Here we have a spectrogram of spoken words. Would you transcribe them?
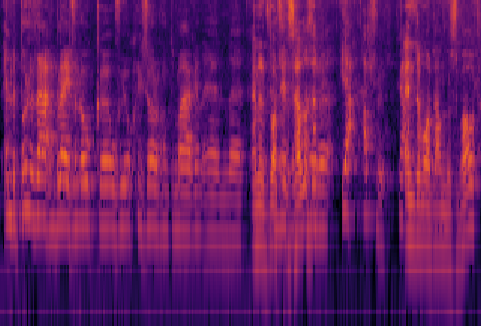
En de pullendagen blijven ook, uh, hoef je ook geen zorgen om te maken. En, uh, En het wordt en gezelliger ja, absoluut. Ja. en er wordt anders gebouwd.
